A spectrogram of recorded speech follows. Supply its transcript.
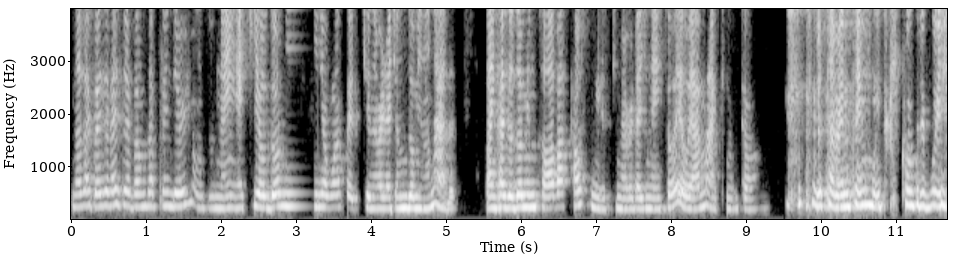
nossa coisa vai ser vamos aprender juntos, nem né? é que eu domine alguma coisa, porque na verdade eu não domino nada. Lá em casa eu domino só lavar as calcinhas, que na verdade nem sou eu, é a máquina. Então, eu também não tenho muito o que contribuir.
